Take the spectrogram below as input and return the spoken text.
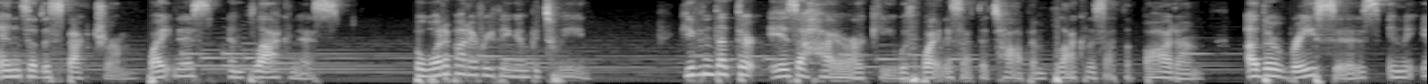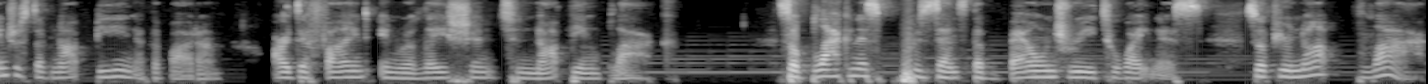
ends of the spectrum, whiteness and blackness. But what about everything in between? Given that there is a hierarchy with whiteness at the top and blackness at the bottom, other races, in the interest of not being at the bottom, are defined in relation to not being black. So blackness presents the boundary to whiteness. So if you're not black,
